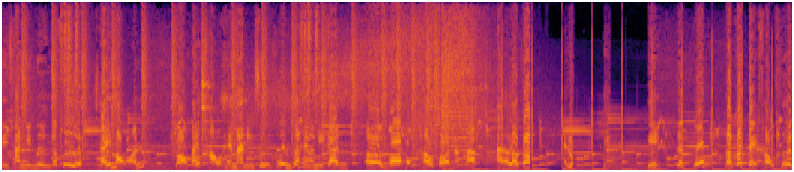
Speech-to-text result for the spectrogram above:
ซิชันนิดนึงก็คือใช้หมอนรองใต้เข่าให้มันสูงขึ้นเพื่อให้มันมีการอองอของเข่าก่อนนะคะ อะแล้วเราก็หายลงนี่เสร็จปุ๊บเราก็เตะเข่าขึ้น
